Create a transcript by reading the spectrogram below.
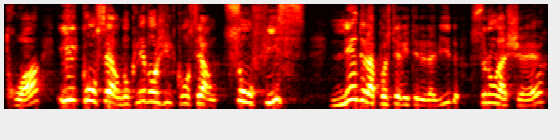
3, il concerne, donc l'évangile concerne son fils, né de la postérité de David, selon la chair,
